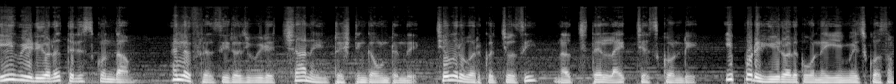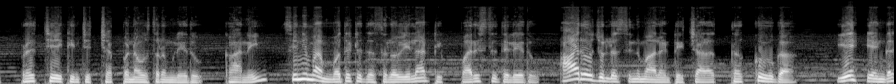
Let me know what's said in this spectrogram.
ఈ వీడియోలో తెలుసుకుందాం. హలో ఫ్రెండ్స్ ఈరోజు వీడియో చాలా ఇంట్రెస్టింగ్గా ఉంటుంది. చివరి వరకు చూసి నచ్చితే లైక్ చేసుకోండి. ఇప్పుడు హీరోలకు ఉన్న ఇమేజ్ కోసం ప్రత్యేకించి చెప్పనవసరం లేదు. కానీ సినిమా మొదటి దశలో ఇలాంటి పరిస్థితి లేదు. ఆ రోజుల్లో సినిమాలంటే చాలా తక్కువగా ఏహ్యంగా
